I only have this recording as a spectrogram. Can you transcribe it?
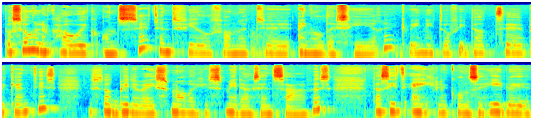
Persoonlijk hou ik ontzettend veel van het uh, Engel des Heren. Ik weet niet of u dat uh, bekend is. Dus dat bidden wij s'morgens, middags en s'avonds. Daar zit eigenlijk onze hele,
